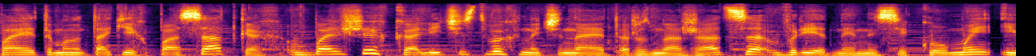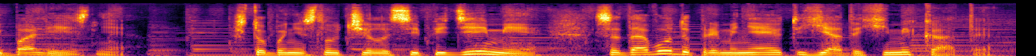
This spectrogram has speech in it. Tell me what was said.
Поэтому на таких посадках в больших количествах начинают размножаться вредные насекомые и болезни. Чтобы не случилось эпидемии, садоводы применяют ядохимикаты –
